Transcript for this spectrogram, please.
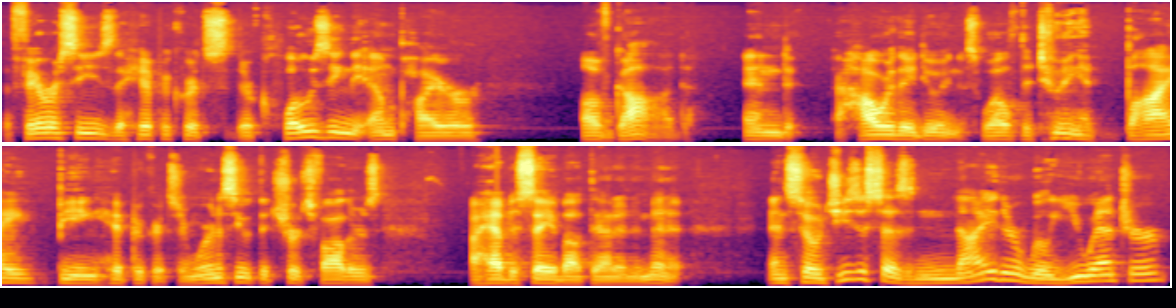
The Pharisees, the hypocrites, they're closing the empire of God. And how are they doing this? Well, they're doing it by being hypocrites. And we're going to see what the church fathers I have to say about that in a minute. And so Jesus says, Neither will you enter.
